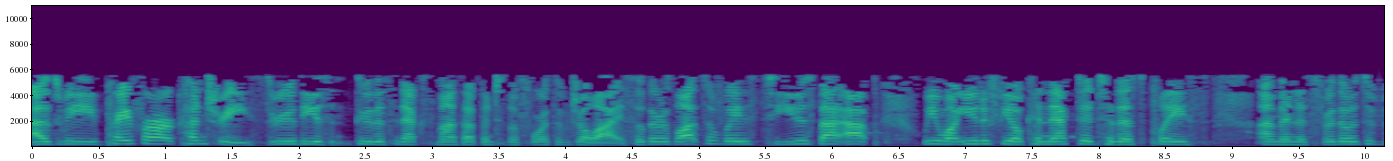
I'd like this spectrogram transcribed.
as we pray for our country through these through this next month up into the 4th of July. So there's lots of ways to use that app. We want you to feel connected to this place, um, and it's for those of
